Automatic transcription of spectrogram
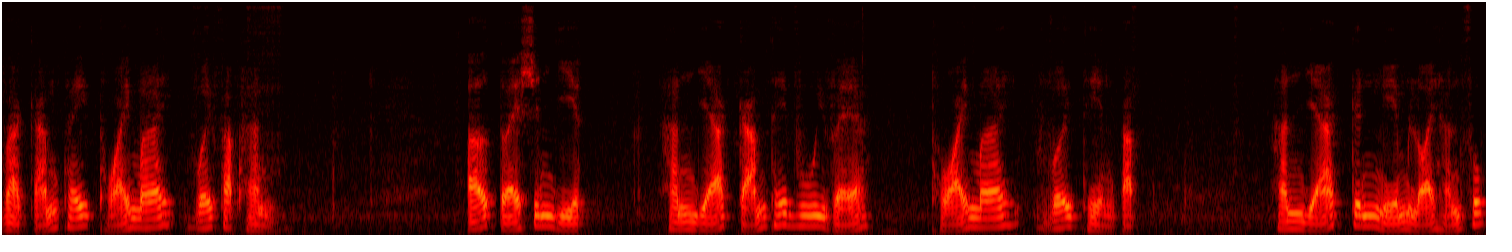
và cảm thấy thoải mái với pháp hành. Ở tuệ sinh diệt, hành giả cảm thấy vui vẻ, thoải mái với thiền tập. Hành giả kinh nghiệm loại hạnh phúc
